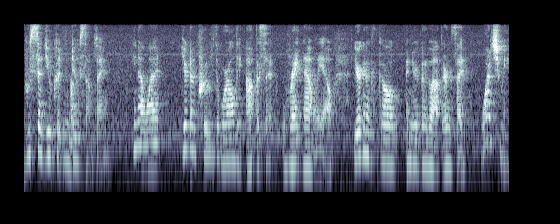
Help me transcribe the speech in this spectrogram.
who said you couldn't do something. You know what? You're going to prove the world the opposite right now, Leo. You're going to go and you're going to go out there and say, watch me.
